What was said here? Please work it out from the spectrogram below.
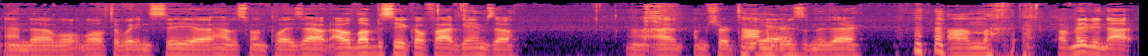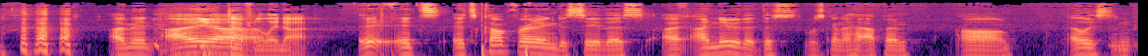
and uh, we'll we'll have to wait and see uh, how this one plays out. I would love to see it go five games though. I, am sure Tom yeah. agrees with me there. um, or maybe not. I mean, I yeah, definitely not. It, it's it's comforting to see this. I, I knew that this was going to happen. Um, at least in,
